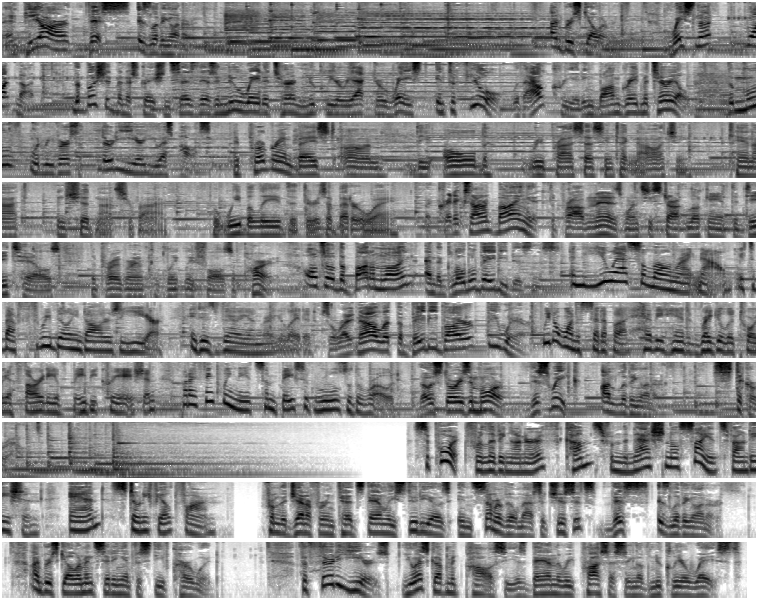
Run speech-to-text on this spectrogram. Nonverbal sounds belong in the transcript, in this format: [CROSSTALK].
NPR, this is Living on Earth. I'm Bruce Gellerman. Waste nut, what nut? The Bush administration says there's a new way to turn nuclear reactor waste into fuel without creating bomb grade material. The move would reverse a 30 year U.S. policy. A program based on the old reprocessing technology cannot and should not survive. But we believe that there is a better way. But critics aren't buying it. The problem is, once you start looking at the details, the program completely falls apart. Also, the bottom line and the global baby business. In the U.S. alone, right now, it's about $3 billion a year. It is very unregulated. So, right now, let the baby buyer beware. We don't want to set up a heavy handed regulatory authority of baby creation, but I think we need some basic rules of the road. Those stories and more this week on Living on Earth. Stick around. Support for Living on Earth comes from the National Science Foundation and Stonyfield Farm. From the Jennifer and Ted Stanley studios in Somerville, Massachusetts, this is Living on Earth. I'm Bruce Gellerman, sitting in for Steve Curwood. For 30 years, U.S. government policy has banned the reprocessing of nuclear waste.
